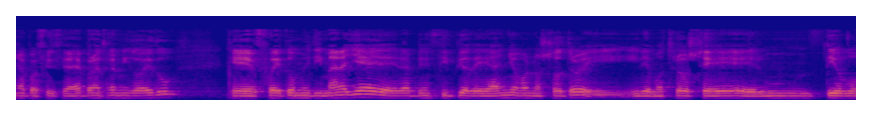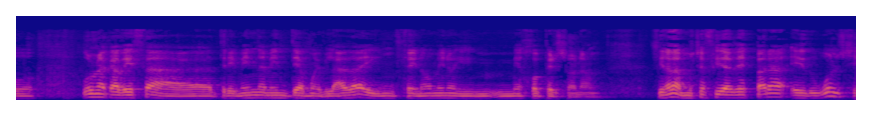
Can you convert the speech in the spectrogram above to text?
Ya, pues felicidades por nuestro amigo Edu, que fue community manager al principio de año con nosotros y, demostró ser un tío con, una cabeza tremendamente amueblada y un fenómeno y mejor persona. Sin nada, muchas felicidades para Edu Walsh.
